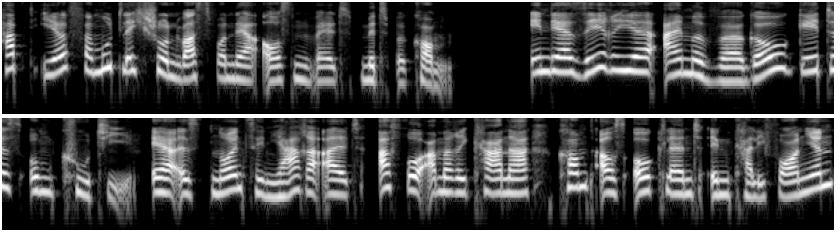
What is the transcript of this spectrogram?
habt ihr vermutlich schon was von der Außenwelt mitbekommen. In der Serie I'm a Virgo geht es um Kuti. Er ist 19 Jahre alt, Afroamerikaner, kommt aus Oakland in Kalifornien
